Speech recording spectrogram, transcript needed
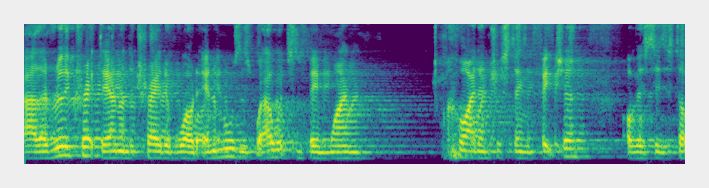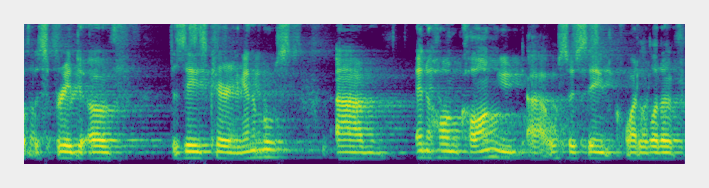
Uh, they've really cracked down on the trade of wild animals as well, which has been one quite interesting feature obviously to stop the spread of disease carrying animals. Um, in Hong Kong, you are also seeing quite a lot of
